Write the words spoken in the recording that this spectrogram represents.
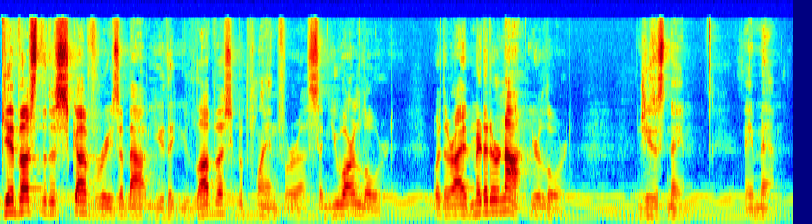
give us the discoveries about you that you love us, you have a plan for us, and you are Lord. Whether I admit it or not, you're Lord. In Jesus' name, amen.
